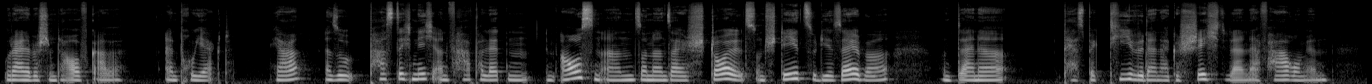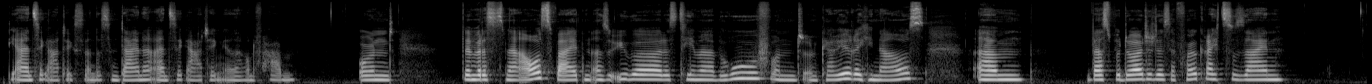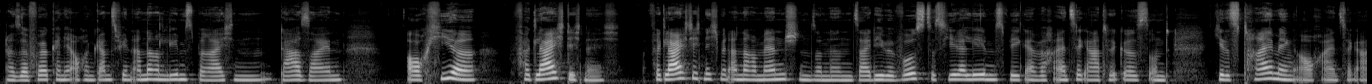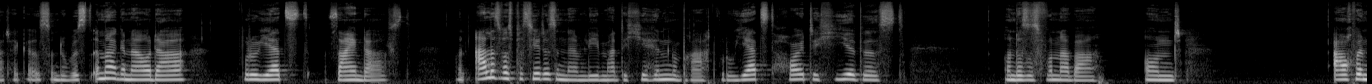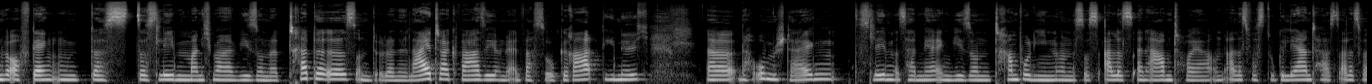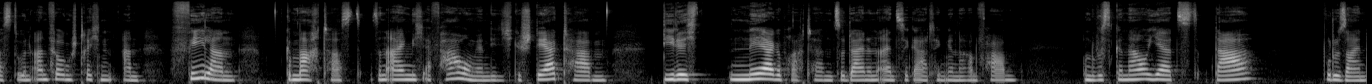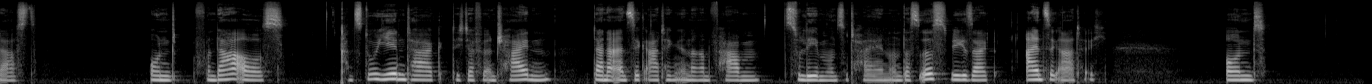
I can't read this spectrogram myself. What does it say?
oder eine bestimmte Aufgabe, ein Projekt. Ja, also passt dich nicht an Farbpaletten im Außen an, sondern sei stolz und steh zu dir selber und deiner Perspektive, deiner Geschichte, deinen Erfahrungen, die einzigartig sind. Das sind deine einzigartigen inneren Farben. Und wenn wir das jetzt mal ausweiten, also über das Thema Beruf und, und Karriere hinaus, ähm, was bedeutet es, erfolgreich zu sein? Also Erfolg kann ja auch in ganz vielen anderen Lebensbereichen da sein. Auch hier vergleich dich nicht. Vergleich dich nicht mit anderen Menschen, sondern sei dir bewusst, dass jeder Lebensweg einfach einzigartig ist und jedes Timing auch einzigartig ist. Und du bist immer genau da, wo du jetzt sein darfst. Und alles, was passiert ist in deinem Leben, hat dich hier hingebracht, wo du jetzt heute hier bist. Und das ist wunderbar. Und auch wenn wir oft denken, dass das Leben manchmal wie so eine Treppe ist und oder eine Leiter quasi und wir einfach so geradlinig äh, nach oben steigen, das Leben ist halt mehr irgendwie so ein Trampolin und es ist alles ein Abenteuer und alles, was du gelernt hast, alles, was du in Anführungsstrichen an Fehlern gemacht hast, sind eigentlich Erfahrungen, die dich gestärkt haben, die dich näher gebracht haben zu deinen einzigartigen inneren Farben. Und du bist genau jetzt da, wo du sein darfst. Und von da aus kannst du jeden Tag dich dafür entscheiden, deine einzigartigen inneren Farben zu leben und zu teilen. Und das ist, wie gesagt, einzigartig. Und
